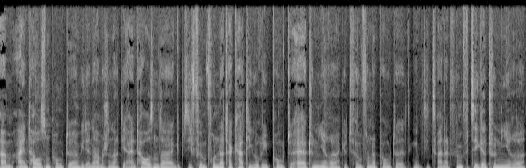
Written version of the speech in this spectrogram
ähm, 1000 Punkte, wie der Name schon sagt, die 1000er. Dann gibt es die 500er Kategorie Punkte, äh, Turniere, gibt es 500 Punkte. Dann gibt es die 250er Turniere,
